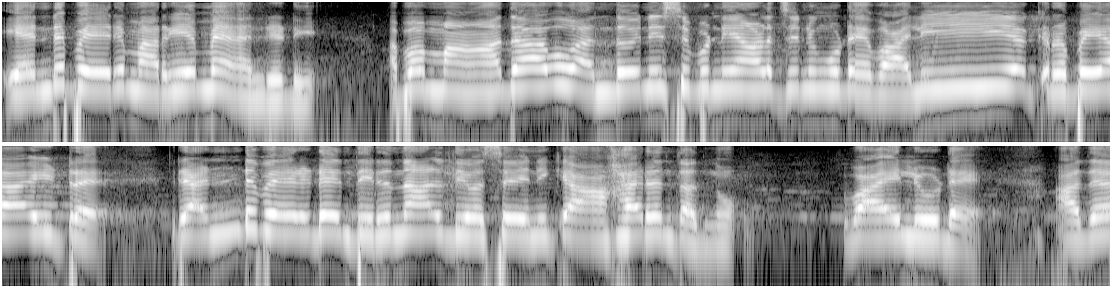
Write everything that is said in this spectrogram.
എന്റെ പേര് മറിയമ്മ ആന്റണി. അപ്പം മാതാവും അന്തോനീസ് പുണ്യാളച്ചനും കൂടെ വലിയ കൃപയായിട്ട് രണ്ട് പേരുടെയും തിരുനാൾ ദിവസം എനിക്ക് ആഹാരം തന്നു വായിലൂടെ. അത്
